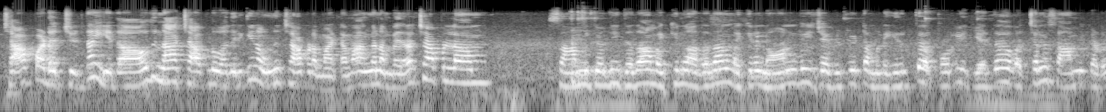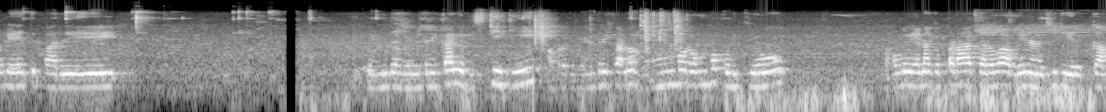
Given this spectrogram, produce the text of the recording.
சாப்பாடு வச்சுட்டு தான் ஏதாவது நான் சாப்பிடுவோம் அது வரைக்கும் நான் ஒன்றும் சாப்பிட மாட்டேன். வாங்க நம்ம எதாவது சாப்பிட்லாம். சாமிக்கு வந்து இதை தான் வைக்கணும் அதை தான் வைக்கணும். நான்வெஜ்ஜை விட்டுட்டு நம்மளுக்கு இருக்க பொருள் எதை வச்சாலும் சாமி கடவுள் ஏற்றுப்பாரு இந்த வெள்ளரிக்காய் இந்த பிஸ்கிக்கு அவருக்கு வெள்ளரிக்காய்னா ரொம்ப ரொம்ப பிடிக்கும். அவ்வளோ எனக்கு படா தருவா அப்படின்னு நினச்சிட்டு இருக்கா.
